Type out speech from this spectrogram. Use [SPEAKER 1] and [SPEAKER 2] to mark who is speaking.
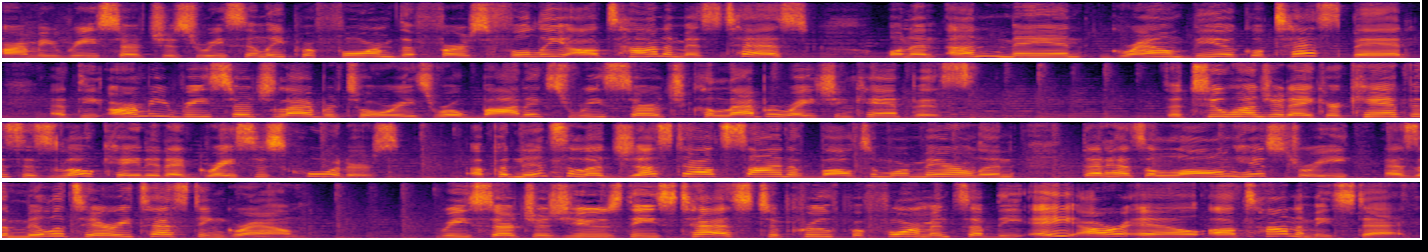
[SPEAKER 1] Army researchers recently performed the first fully autonomous test on an unmanned ground vehicle test bed at the Army Research Laboratory's Robotics Research Collaboration Campus. The 200 acre campus is located at Grace's Quarters, a peninsula just outside of Baltimore, Maryland, that has a long history as a military testing ground. Researchers use these tests to prove performance of the ARL Autonomy Stack,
